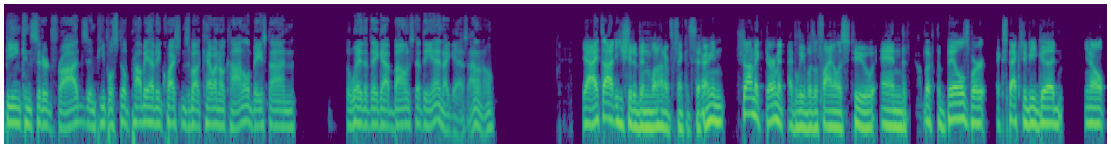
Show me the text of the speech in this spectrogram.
being considered frauds and people still probably having questions about Kevin O'Connell based on the way that they got bounced at the end, I guess. I don't know. Yeah, I thought he should have been 100% considered. I mean, Sean McDermott, I believe, was a finalist too. And look, the Bills were expected to be good. You know,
